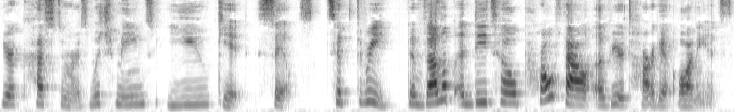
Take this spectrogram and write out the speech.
your customers, which means you get sales. Tip three, develop a detailed profile of your target audience.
